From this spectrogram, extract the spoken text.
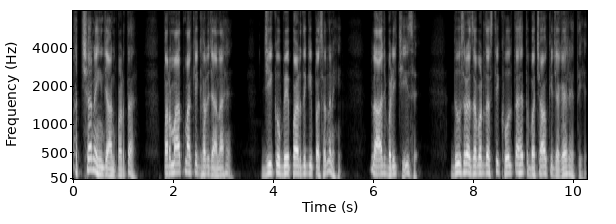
अच्छा नहीं जान पड़ता। परमात्मा के घर जाना है। जी को बेपर्दगी पसंद नहीं। लाज बड़ी चीज़ है। दूसरा ज़बरदस्ती खोलता है तो बचाव की जगह रहती है।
